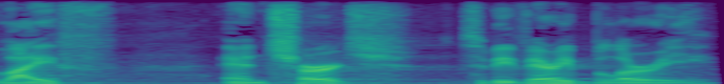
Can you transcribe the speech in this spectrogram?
life and church to be very blurry.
